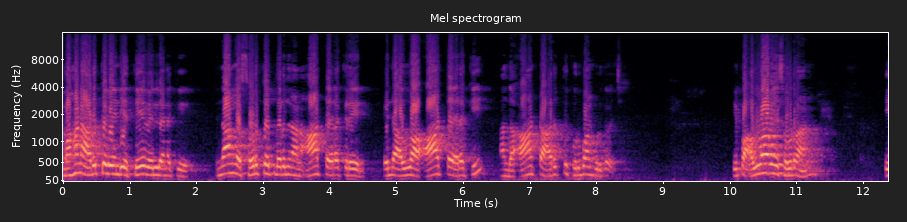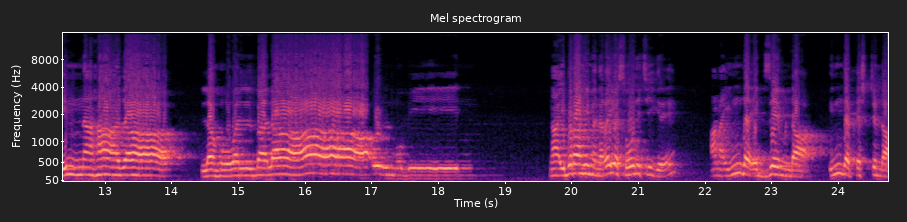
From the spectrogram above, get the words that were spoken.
மகனை அறுக்க வேண்டிய தேவை இல்லை எனக்கு. இந்தாங்க சொர்க்கத்திலிருந்து நான் ஆட்டை இறக்குறேன் என்று அல்லாஹ் ஆட்டை இறக்கி அந்த ஆட்டை அறுத்து குர்பான் கொடுக்க வச்சேன். இப்ப அல்லாவே சொல்றான் இன்னஹாதா லஹுவல் பலாஉல் முபீன். நான் இப்ராஹிமை நிறைய சோதிச்சிக்கிறேன் ஆனா இந்த எக்ஸாம்டா இந்த டெஸ்ட்டா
